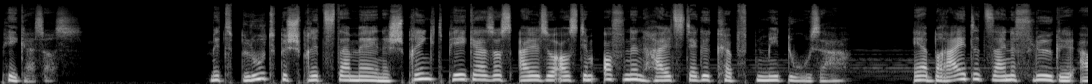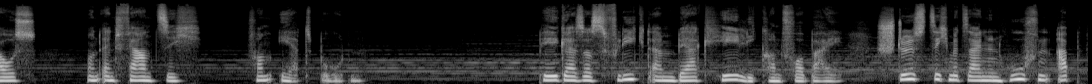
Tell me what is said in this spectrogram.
Pegasus. Mit blutbespritzter Mähne springt Pegasus also aus dem offenen Hals der geköpften Medusa. Er breitet seine Flügel aus und entfernt sich vom Erdboden. Pegasus fliegt am Berg Helikon vorbei, stößt sich mit seinen Hufen ab,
